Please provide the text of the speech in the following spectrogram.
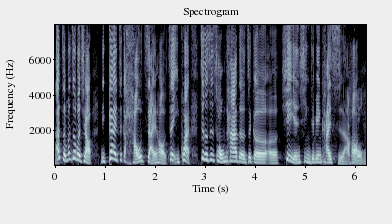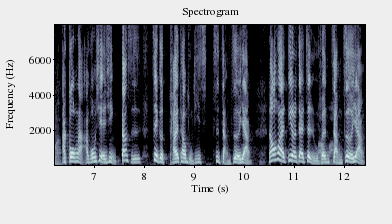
啊！怎么这么巧？你盖这个豪宅哈，这一块这个是从他的这个呃谢延信这边开始啊哈，阿公啦，阿公谢延信，当时这个台糖土地是长这样。然后后来第二代郑汝芬长这样，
